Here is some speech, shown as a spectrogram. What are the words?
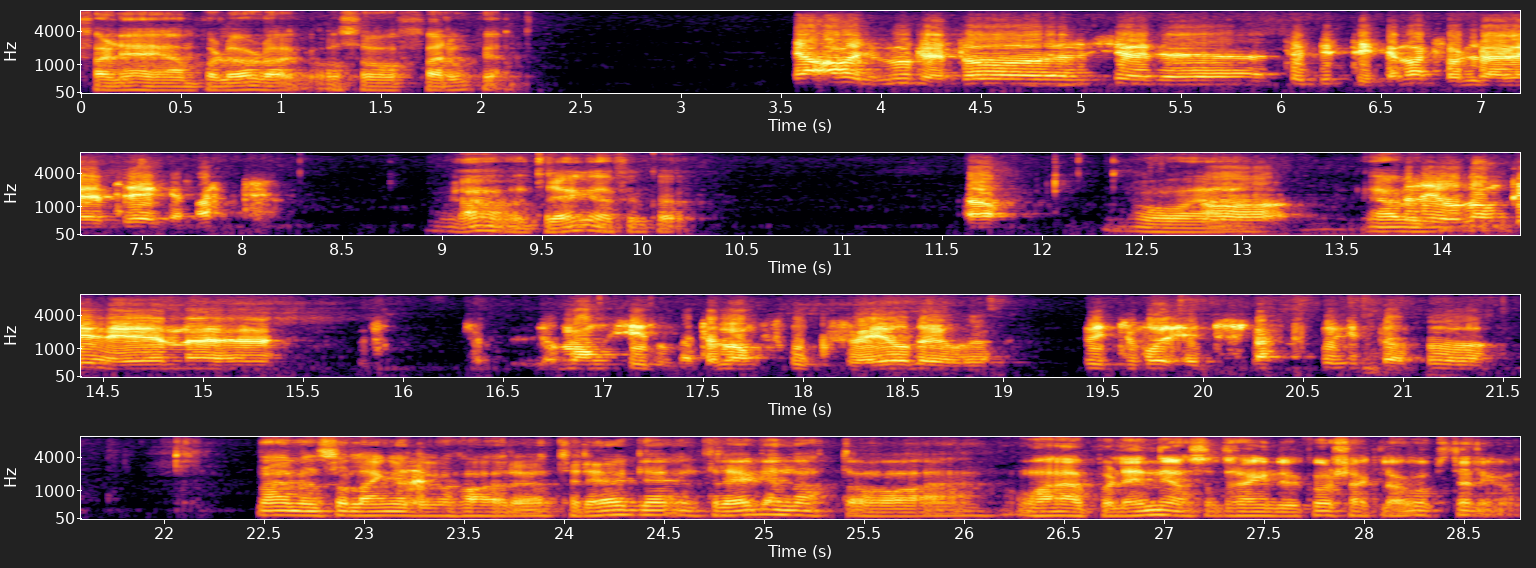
dra ned igjen på lørdag, og så dra opp igjen. Ja, jeg har vurdert å kjøre til butikken, i hvert fall der det er 3G-nett. Ja, 3G funker jo. Ja. Og eh, Og ja, Men det er jo langt inn i en eh, mange kilometer lang skogsvei, og det er jo hvis du får ett slett på hytta, så Nei, men så lenge du har 3G-nett og, eh, og er på linja, så trenger du ikke å sjekke lagoppstillinga.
